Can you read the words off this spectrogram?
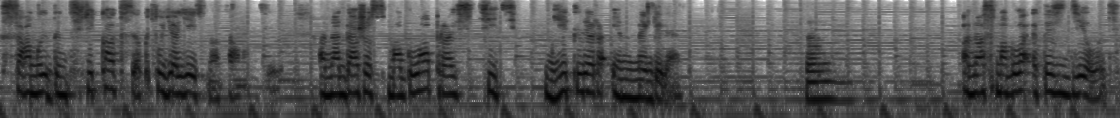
самоидентификации, кто я есть на самом деле. Она даже смогла простить Гитлера и Мегеля. Она смогла это сделать.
